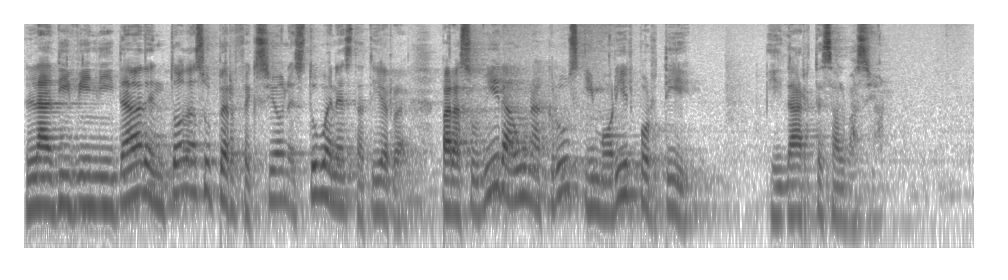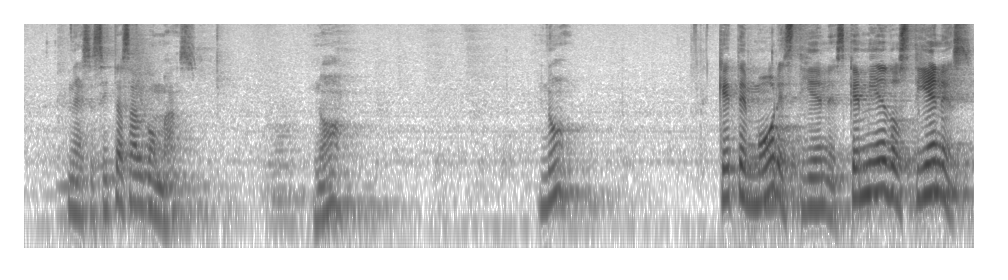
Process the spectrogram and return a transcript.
la divinidad en toda su perfección estuvo en esta tierra para subir a una cruz y morir por ti y darte salvación. ¿Necesitas algo más? No. No. ¿Qué temores tienes? ¿Qué miedos tienes?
